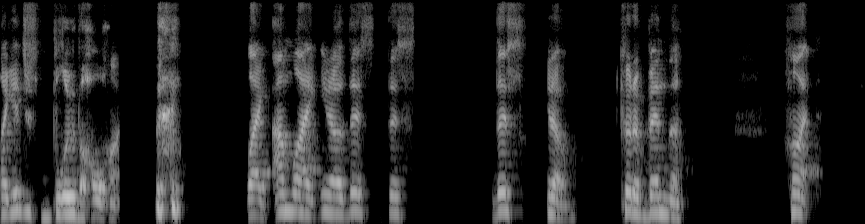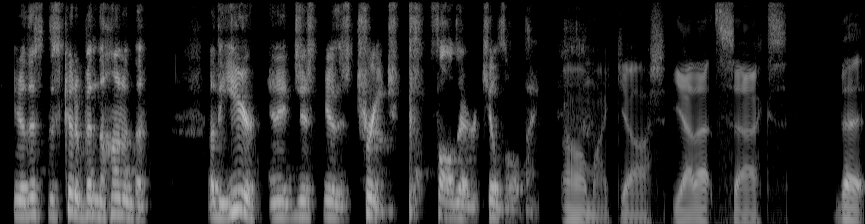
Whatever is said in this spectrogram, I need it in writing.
like it just blew the whole hunt. like I'm like, you know, this this this, you know, could have been the hunt. You know, this this could have been the hunt of the of the year, and it just you know this tree just falls over, kills the whole thing. Oh my gosh. Yeah, that sucks. That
